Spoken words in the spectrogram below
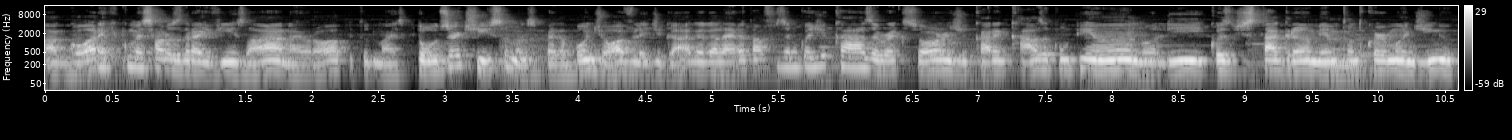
Agora que começaram os drive-ins lá na Europa e tudo mais, todos os artistas, mano, você pega Bon Jovi, Lady Gaga, a galera tava fazendo coisa de casa, Rex Orange, o cara em casa com piano ali, coisa de Instagram mesmo, Hum. tanto que o Armandinho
